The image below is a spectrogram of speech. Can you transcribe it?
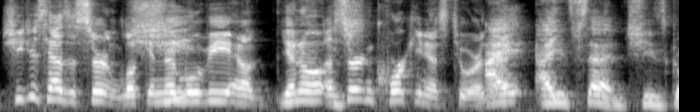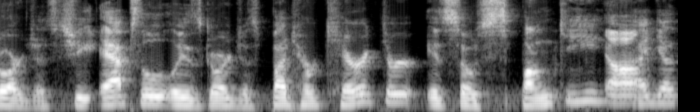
She just has a certain look in the She- movie and a, You know, a certain quirkiness to her. That, I, I said she's gorgeous. She absolutely is gorgeous, but her character is so spunky. Uh-huh. I guess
